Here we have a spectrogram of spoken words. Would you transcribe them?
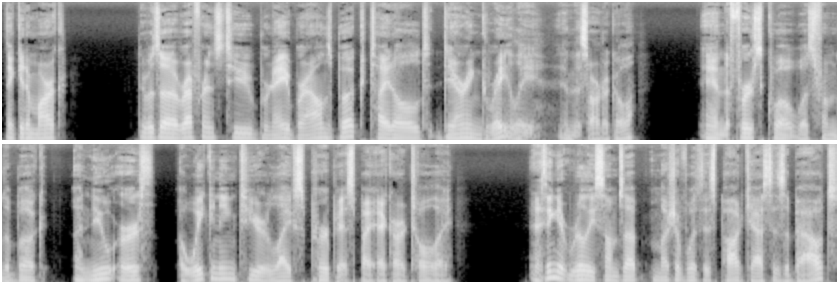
Thank you to Marc. There was a reference to Brené Brown's book titled Daring Greatly in this article. And the first quote was from the book A New Earth Awakening to Your Life's Purpose by Eckhart Tolle. And I think it really sums up much of what this podcast is about.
